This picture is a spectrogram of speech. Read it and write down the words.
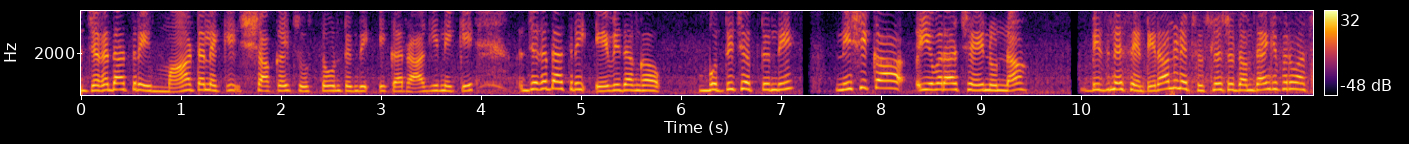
జగదాత్రి మాటలకి షాక్ అయి చూస్తూ ఉంటుంది. ఇక రాగినికి జగదాత్రి ఏ విధంగా బుద్ధి చెప్తుంది? నిషిక యువరాజ్ చేయనున్న బిజినెస్ ఏంటి? రాను నెప్సెస్లో చూద్దాం. థ్యాంక్ యూ ఫర్ వాచింగ్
